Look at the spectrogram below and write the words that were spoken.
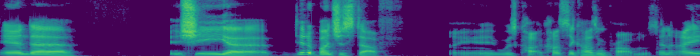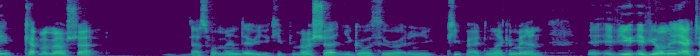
and uh, she uh, did a bunch of stuff. It was co- constantly causing problems, and I kept my mouth shut. That's what men do. You keep your mouth shut, you go through it, and you keep acting like a man. If you if you only act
